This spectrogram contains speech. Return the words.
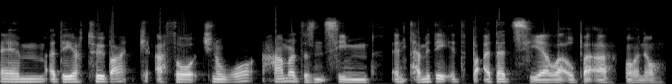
um a day or two back, I thought, you know what, Hammer doesn't seem intimidated. But I did see a little bit of, oh no,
